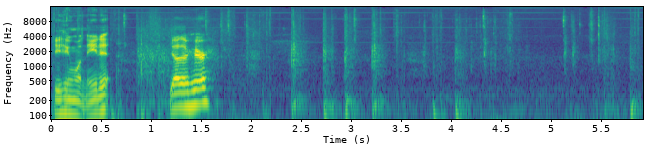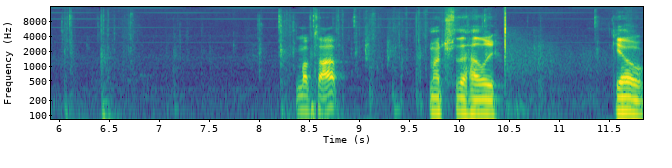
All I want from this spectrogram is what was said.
Do you think we'll need it? Yeah, they're here. I'm up top. Much for the heli. Yo,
